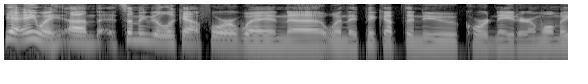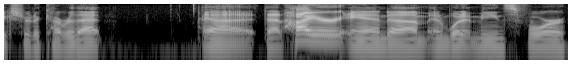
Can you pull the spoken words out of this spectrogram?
yeah, anyway, um, it's something to look out for when uh, when they pick up the new coordinator, and we'll make sure to cover that uh, that hire and um, and what it means for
